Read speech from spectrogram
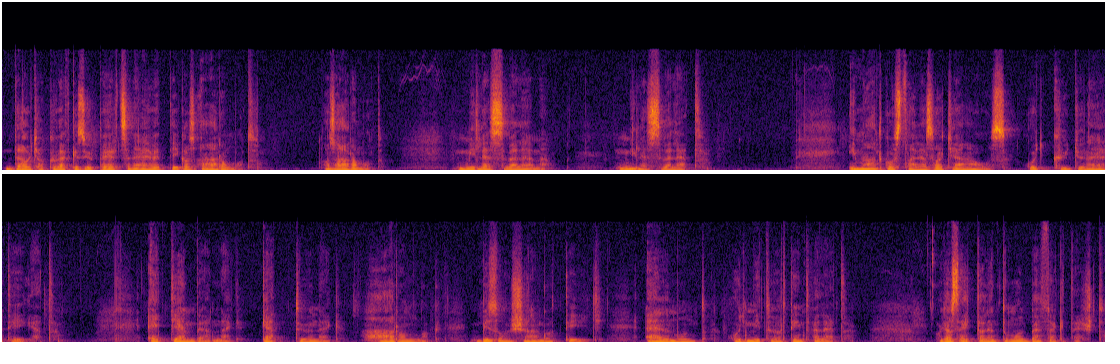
De hogyha a következő percen elvették az áramot, az áramot, mi lesz velem? Mi lesz veled? Imádkoztál az atyához, hogy küldjön el téged. Egy embernek, kettőnek, háromnak bizonságot tégy, elmond, hogy mi történt veled, hogy az egy talentumot befektest,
